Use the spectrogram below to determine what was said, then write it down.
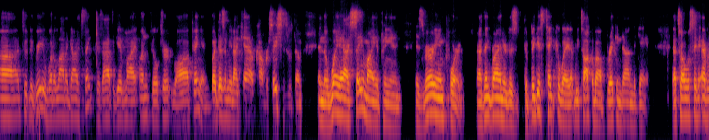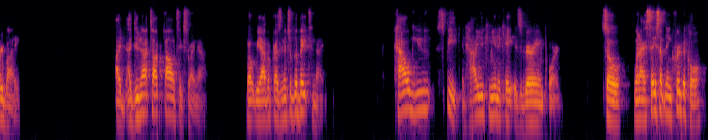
uh, to a degree of what a lot of guys think because I have to give my unfiltered, raw opinion. But it doesn't mean I can't have conversations with them. And the way I say my opinion is very important. And I think, Brian, is the biggest takeaway that we talk about breaking down the game. That's what I will say to everybody. I, I do not talk politics right now, but we have a presidential debate tonight. How you speak and how you communicate is very important. So when I say something critical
